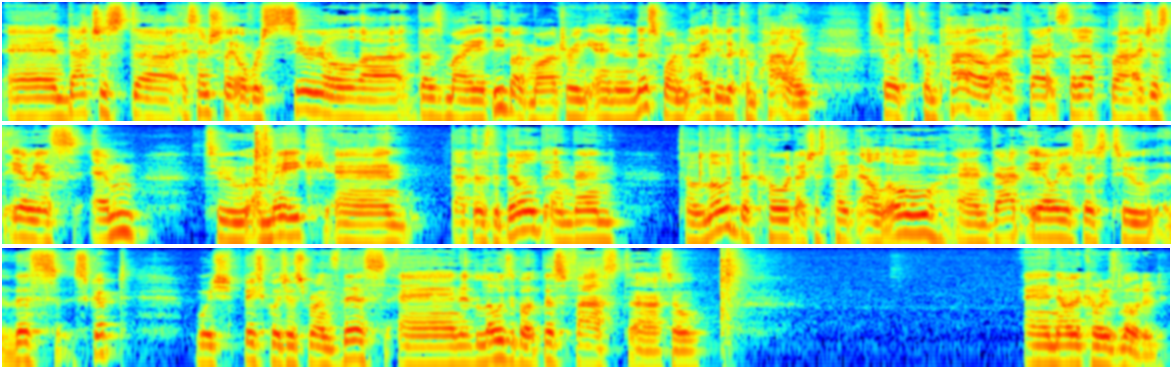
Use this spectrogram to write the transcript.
and that just uh, essentially over serial uh, does my debug monitoring. And in this one I do the compiling. So to compile I've got it set up uh, I just alias m to a make and that does the build. And then to load the code I just type lo and that aliases to this script which basically just runs this and it loads about this fast uh, so. And now the code is loaded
